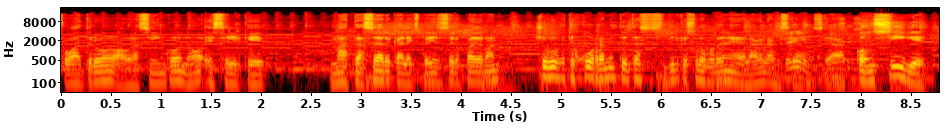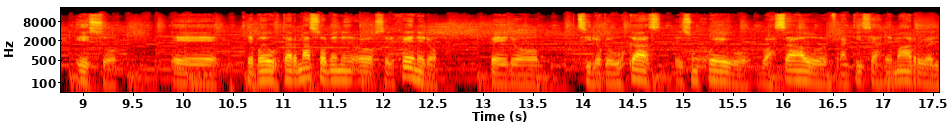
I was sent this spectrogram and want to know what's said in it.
4, ahora 5, ¿no? Es el que más te acerca a la experiencia de ser Spider-Man. Yo creo que este juego realmente te hace sentir que son los guardianes de la galaxia. o sea, consigue eso. Eh, te puede gustar más o menos el género, pero si lo que buscas es un juego basado en franquicias de Marvel,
